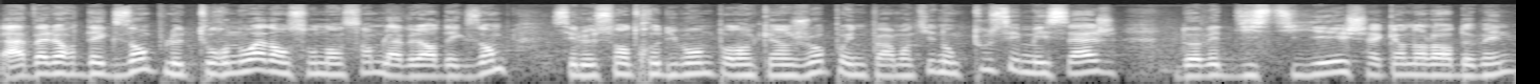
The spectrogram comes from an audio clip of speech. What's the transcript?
à valeur d'exemple, le tournoi dans son ensemble à valeur d'exemple, c'est le centre du monde pendant 15 jours pour une parmentier. Donc tous ces messages doivent être distillés, chacun dans leur domaine?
